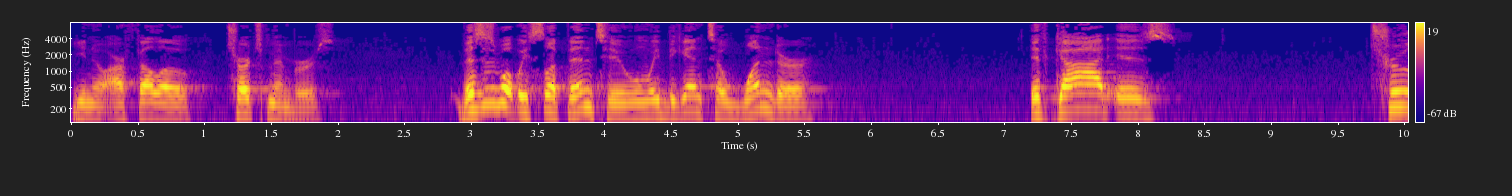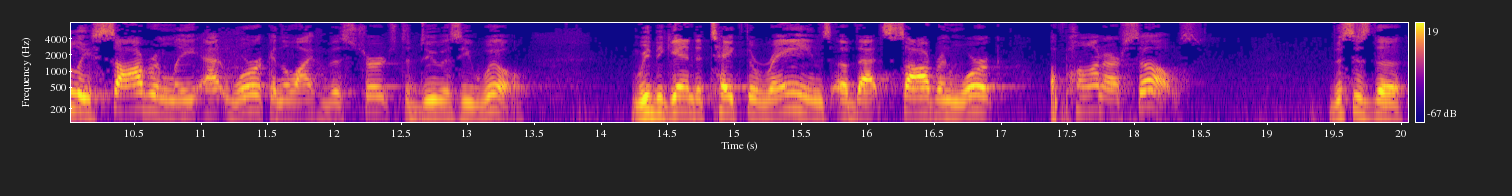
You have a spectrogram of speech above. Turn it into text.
you know, our fellow church members. This is what we slip into when we begin to wonder if God is truly sovereignly at work in the life of His church to do as He will, we began to take the reins of that sovereign work upon ourselves. This is the,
